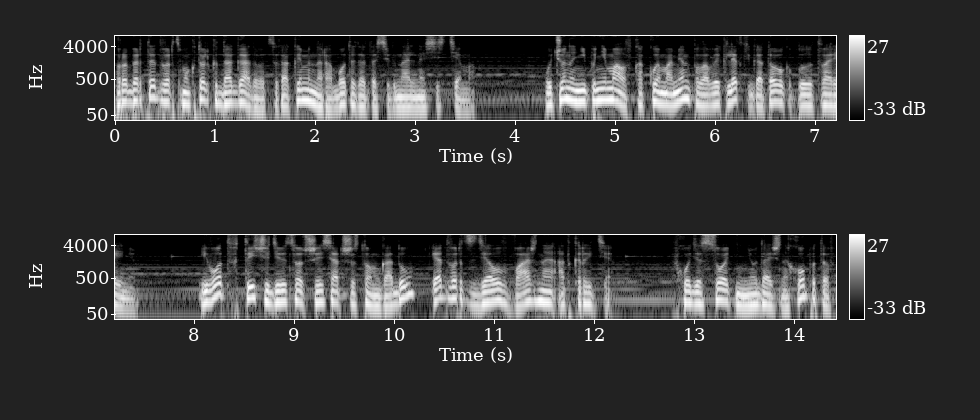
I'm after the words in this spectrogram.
Роберт Эдвардс мог только догадываться, как именно работает эта сигнальная система. Ученый не понимал, в какой момент половые клетки готовы к оплодотворению. И вот в 1966 году Эдвардс сделал важное открытие – в ходе сотни неудачных опытов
